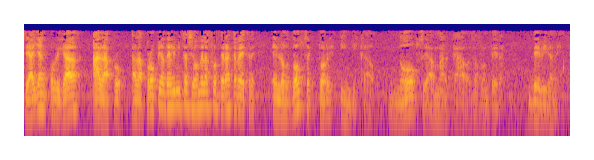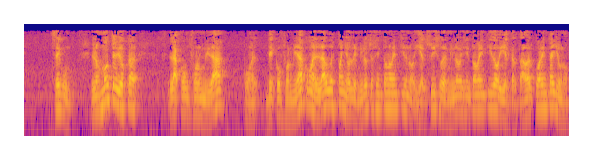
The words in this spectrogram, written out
se hayan obligadas a la, a la propia delimitación de las fronteras terrestres en los dos sectores indicados. No se ha marcado esa frontera debidamente. Segundo, en los montes de Oca, la conformidad con el, de conformidad con el laudo español de 1891 y el suizo de 1922 y el tratado del 41,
